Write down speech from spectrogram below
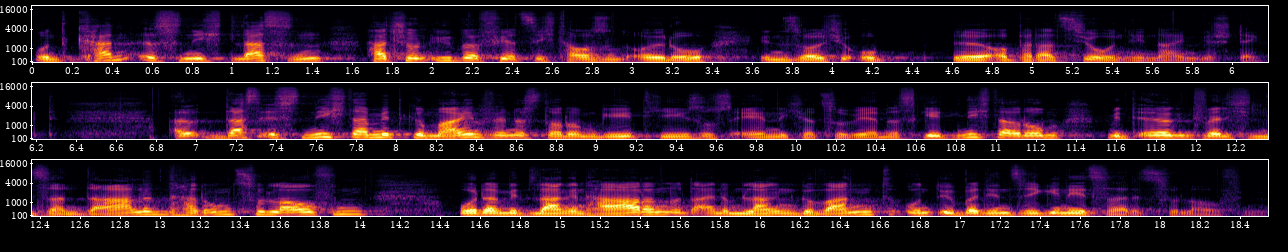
und kann es nicht lassen, hat schon über 40.000 Euro in solche äh, Operationen hineingesteckt. Also das ist nicht damit gemeint, wenn es darum geht, Jesus ähnlicher zu werden. Es geht nicht darum, mit irgendwelchen Sandalen herumzulaufen oder mit langen Haaren und einem langen Gewand und über den See Genezareth zu laufen.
